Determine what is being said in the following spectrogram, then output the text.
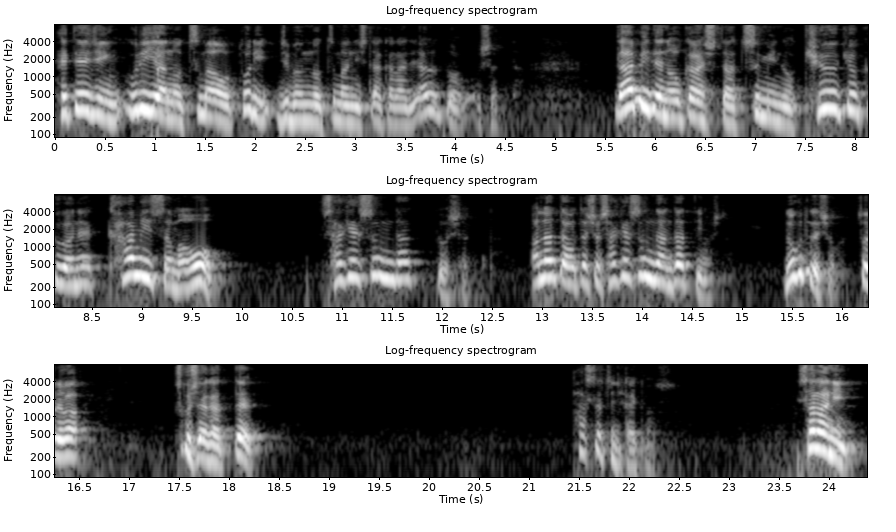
ヘテ人ウリアの妻を取り自分の妻にしたからであるとおっしゃった。ダビデの犯した罪の究極はね神様を蔑んだとおっしゃった。あなたは私を蔑んだんだって言いました。どういうことでしょうか。それは少し上がって8節に書いてます。さらに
